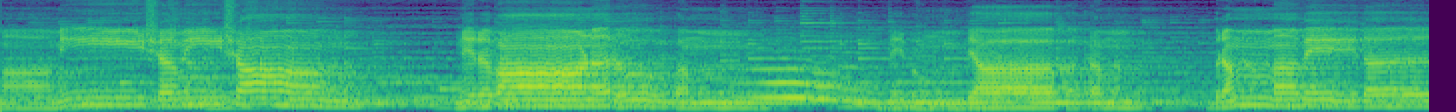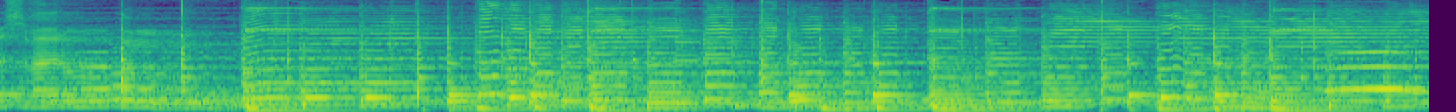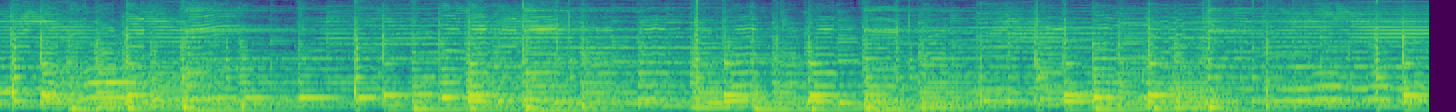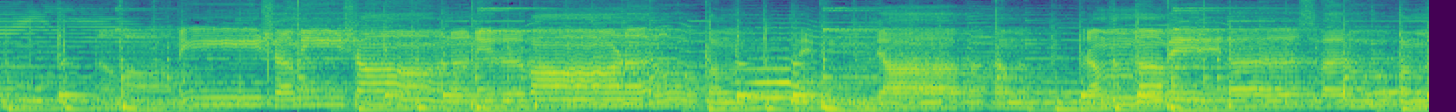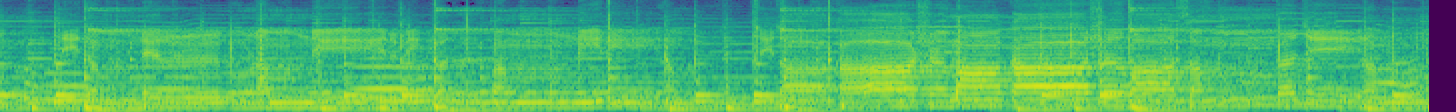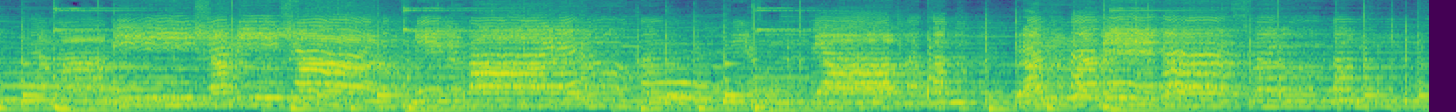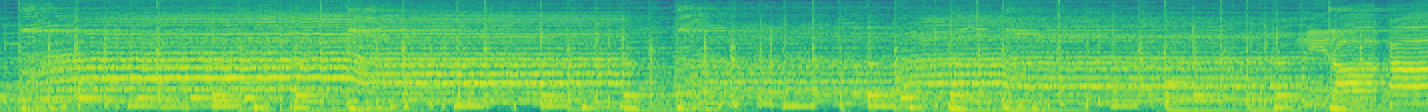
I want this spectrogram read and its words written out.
मामीशमीषाम् निर्वाणरूपम् विभुं व्यापकं ब्रह्मवेदस्वरूप शमीशाननिर्वाणरूपं विभुव्यापकं ब्रह्मवेदस्वरूपं निजं निर्गुणं निर्विकल्पं निरीहम चिदाकाशमाकाशवासं भजेऽहं शमीशा। আকা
